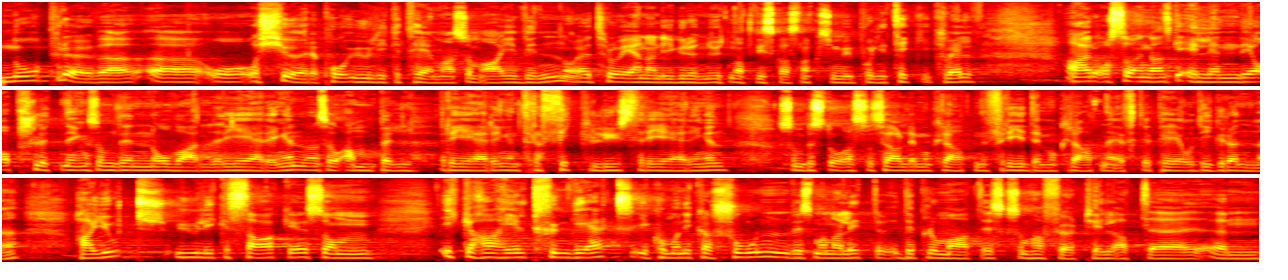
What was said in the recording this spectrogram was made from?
nå prøver eh, å, å, kjøre på ulike temaer som er i vinden. Og jeg tror en av de grunnene, uten at vi skal snakke så mye politikk i kveld, er også en ganske elendig oppslutning som den nåværende regjeringen, altså Ampel-regjeringen, trafikklysregjeringen, som består av Sosialdemokratene, Fridemokratene, FDP og De Grønne, har gjort. Ulike saker som ikke har helt fungert i kommunikasjonen, hvis man er litt diplomatisk, som har ført til at um,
